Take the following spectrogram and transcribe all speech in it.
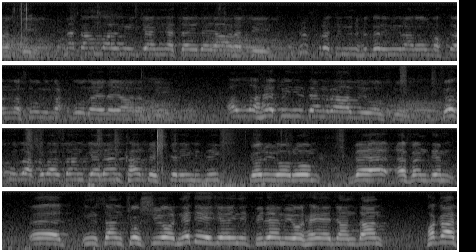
Rabbi. Mekamlarını cennet eyle ya Rabbi. Hüfreti min hüferi miran olmaktan mesulü mahfuz eyle ya Rabbi. Allah hepinizden razı olsun. Çok uzaklardan gelen kardeşlerimizi görüyorum ve efendim e, insan coşuyor, ne diyeceğini bilemiyor heyecandan. Fakat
